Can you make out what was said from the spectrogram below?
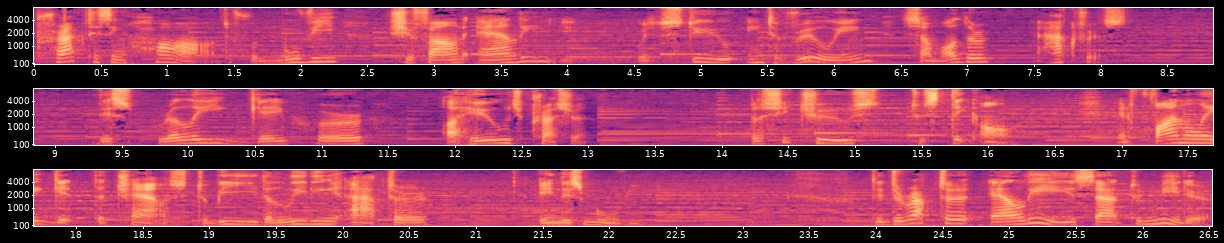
practicing hard for the movie, she found Ang Lee was still interviewing some other actress. This really gave her a huge pressure. But she chose to stick on and finally get the chance to be the leading actor in this movie. The director Lee said to the media,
